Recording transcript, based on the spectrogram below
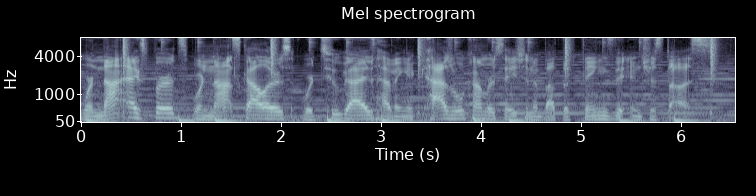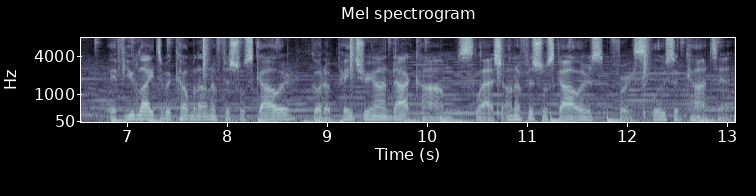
We're not experts, we're not scholars, we're two guys having a casual conversation about the things that interest us. If you'd like to become an unofficial scholar, go to patreon.com slash unofficial scholars for exclusive content.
